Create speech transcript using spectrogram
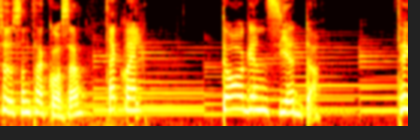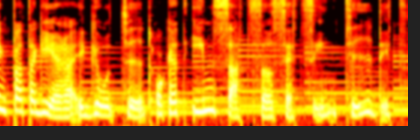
Tusen tack Åsa! Tack själv! Dagens gädda Tänk på att agera i god tid och att insatser sätts in tidigt.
